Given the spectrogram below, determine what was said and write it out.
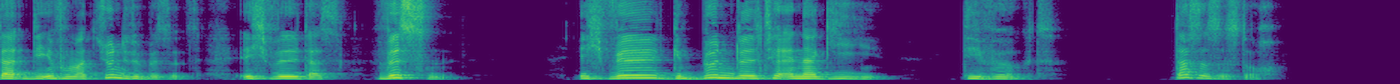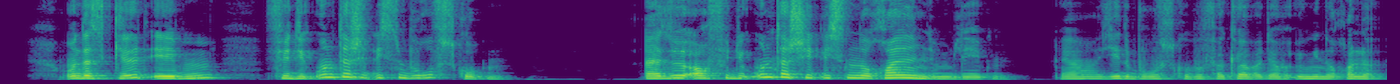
die Information, die du besitzt. Ich will das Wissen. Ich will gebündelte Energie, die wirkt. Das ist es doch. Und das gilt eben für die unterschiedlichsten Berufsgruppen. Also auch für die unterschiedlichsten Rollen im Leben. Ja, jede Berufsgruppe verkörpert ja auch irgendwie eine Rolle.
